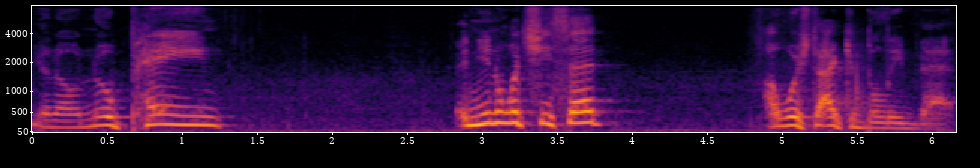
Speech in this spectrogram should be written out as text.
you know, no pain. And you know what she said? I wished I could believe that.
